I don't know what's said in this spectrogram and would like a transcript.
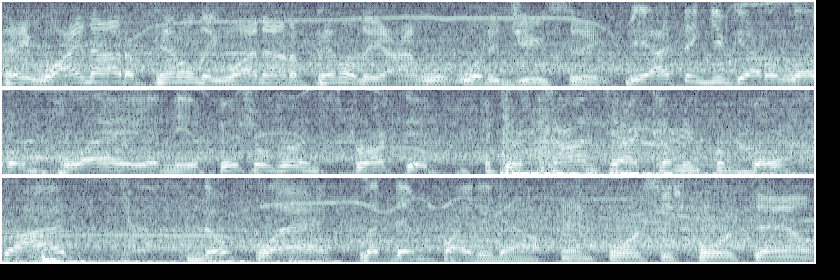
hey, why not a penalty? Why not a penalty? I, what did you see? Yeah, I think you've got to let them play, and the officials are instructed. If there's contact coming from both sides, no flag. Let them fight it out. And forces fourth down.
